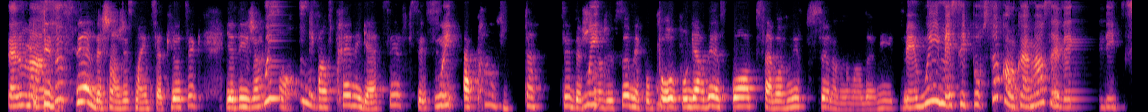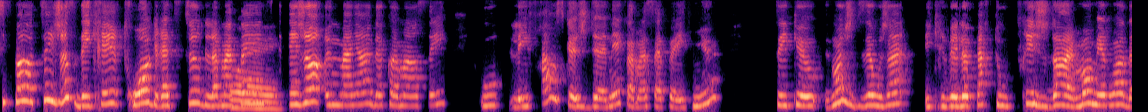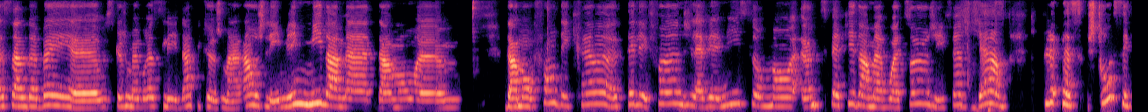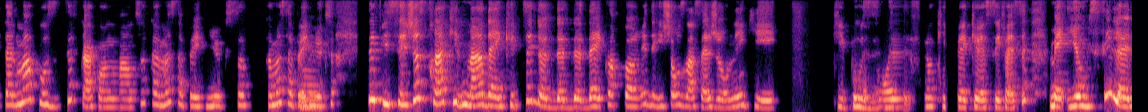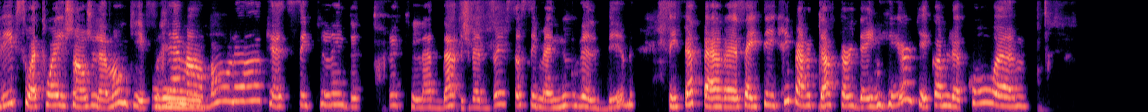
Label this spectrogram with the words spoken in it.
tellement C'est difficile de changer ce mindset-là. Tu sais, il y a des gens qui, pensent très négatif. Ça prend du temps de changer ça, mais il faut, faut, garder espoir, puis ça va venir tout seul à un moment donné. Ben oui, mais c'est pour ça qu'on commence avec des petits pas, tu sais, juste d'écrire trois gratitudes le matin, c'est déjà une manière de commencer. Ou les phrases que je donnais, comment ça peut être mieux, c'est que moi, je disais aux gens, écrivez-le partout. Frigidaire, mon miroir de salle de bain, euh, où est-ce que je me brosse les dents puis que je m'arrange, je l'ai mis dans, ma, dans mon... Euh, dans mon fond d'écran euh, téléphone, je l'avais mis sur mon un petit papier dans ma voiture, j'ai fait regarde, parce que je trouve que c'est tellement positif quand on demande ça, comment ça peut être mieux que ça? Comment ça peut être mieux que ça? Et puis c'est juste tranquillement d'incorporer des choses dans sa journée qui est, qui est positif, qui fait que c'est facile. Mais il y a aussi le livre Sois toi et change le monde qui est vraiment bon, là, que c'est plein de trucs là-dedans. Je vais te dire, ça, c'est ma nouvelle Bible. C'est fait par, euh, ça a été écrit par Dr. Dane Here, qui est comme le co, euh,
